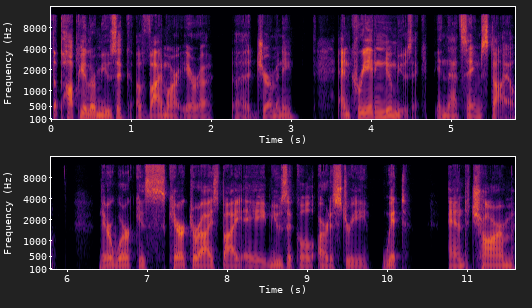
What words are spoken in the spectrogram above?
the popular music of Weimar era uh, Germany and creating new music in that same style. Their work is characterized by a musical artistry, wit, and charm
